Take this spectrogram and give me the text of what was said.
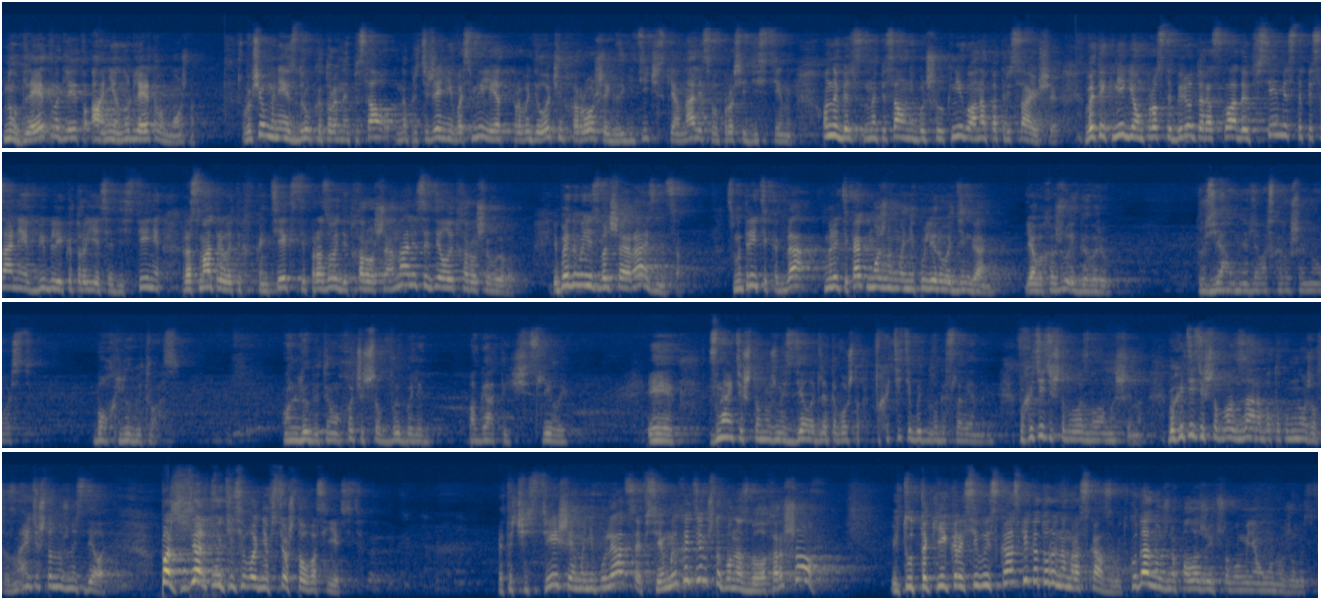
Ну, для этого, для этого. А, не, ну для этого можно. Вообще у меня есть друг, который написал на протяжении 8 лет, проводил очень хороший экзегетический анализ в вопросе десятины. Он написал небольшую книгу, она потрясающая. В этой книге он просто берет и раскладывает все местописания в Библии, которые есть о десятине, рассматривает их в контексте, производит хороший анализ и делает хороший вывод. И поэтому есть большая разница. Смотрите, когда, смотрите, как можно манипулировать деньгами. Я выхожу и говорю, друзья, у меня для вас хорошая новость. Бог любит вас. Он любит, и Он хочет, чтобы вы были богатые, счастливые. И знаете, что нужно сделать для того, чтобы... Вы хотите быть благословенными. Вы хотите, чтобы у вас была машина. Вы хотите, чтобы у вас заработок умножился. Знаете, что нужно сделать? Пожертвуйте сегодня все, что у вас есть. Это чистейшая манипуляция. Все мы хотим, чтобы у нас было хорошо. И тут такие красивые сказки, которые нам рассказывают. Куда нужно положить, чтобы у меня умножилось?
